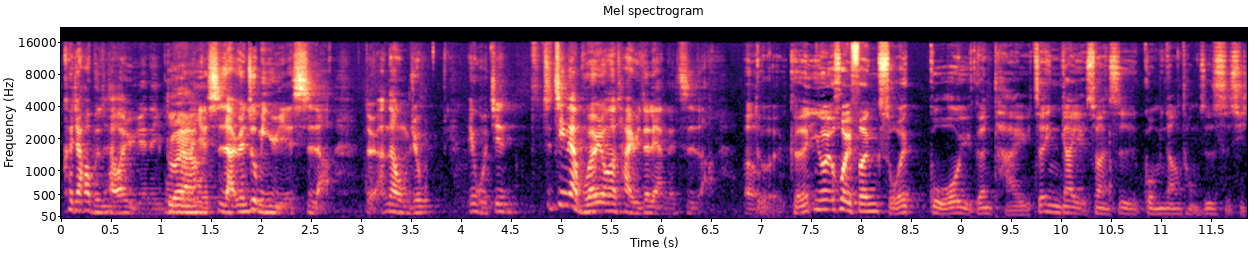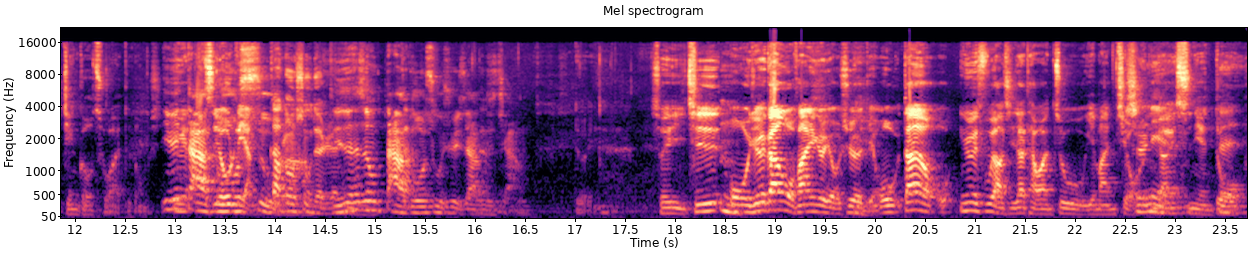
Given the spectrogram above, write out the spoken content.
客家话不是台湾语言的一部分也是啊，原住民语也是啊，对啊，那我们就因为我尽就尽量不会用到台语这两个字啦，呃，对，可能因为会分所谓国语跟台语，这应该也算是国民党统治时期建构出来的东西，因为大是有两多数啊大多数的人。其实他是用大多数去这样子讲。对，所以其实我我觉得刚刚我发现一个有趣的点，我当然我因为傅晓琪在台湾住也蛮久，十年。应该十年多。对。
